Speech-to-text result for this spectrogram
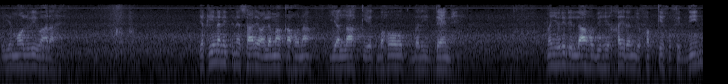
تو یہ مولوی وارہ ہے۔ یقیناً اتنے سارے علماء کا ہونا یہ اللہ کی ایک بہت بڑی دین ہے۔ میورد اللہ بھی خیرن یہ فقی الدین،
